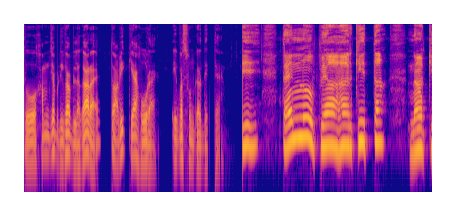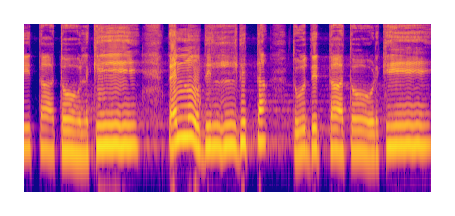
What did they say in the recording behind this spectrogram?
तो हम जब रिवाब लगा रहा है तो अभी क्या हो रहा है? एक बार सुनकर देखते हैं। तेनू प्यार किता, ना किता तोल के। तेनू दिल दिता, तू दिता तोड़ के।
